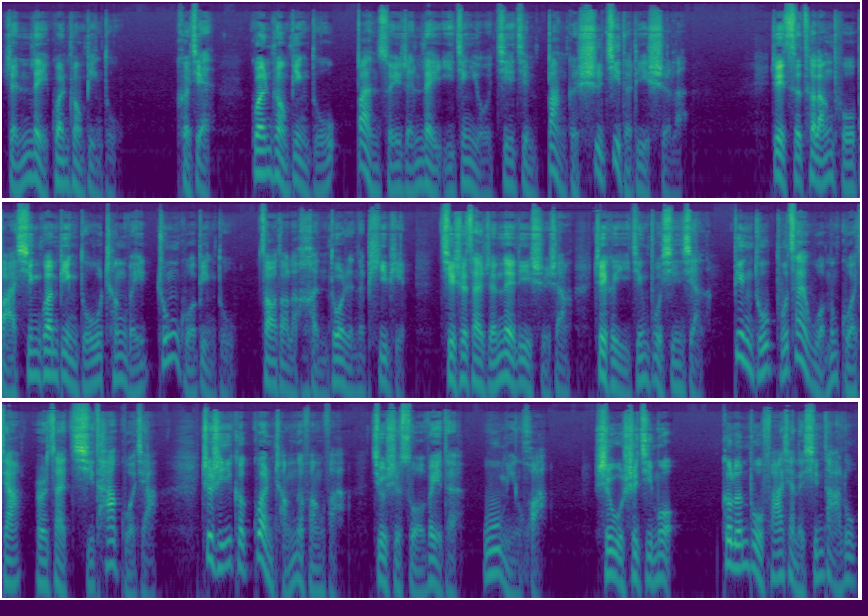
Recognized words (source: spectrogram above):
人类冠状病毒，可见冠状病毒伴随人类已经有接近半个世纪的历史了。这次特朗普把新冠病毒称为“中国病毒”，遭到了很多人的批评。其实，在人类历史上，这个已经不新鲜了。病毒不在我们国家，而在其他国家，这是一个惯常的方法。就是所谓的污名化。十五世纪末，哥伦布发现了新大陆，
